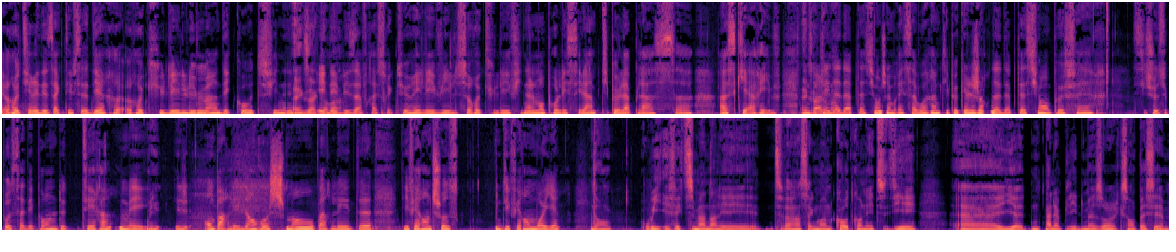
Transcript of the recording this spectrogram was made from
Retirer des actifs, c'est-à-dire reculer l'humain des côtes Exactement. et des, infrastructures et les villes se reculer finalement pour laisser un petit peu la place euh, à ce qui arrive. Vous parlez d'adaptation, j'aimerais savoir un petit peu quel genre d'adaptation on peut faire. Je suppose que ça dépend de terrain, mais on parlait d'enrochement, on parlait de différentes choses, différents moyens. Donc, oui, effectivement, dans les différents segments de côte qu'on a étudiés, euh, il y a une panoplie de mesures qui sont possibles.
